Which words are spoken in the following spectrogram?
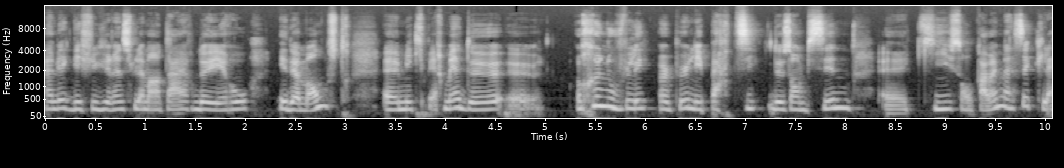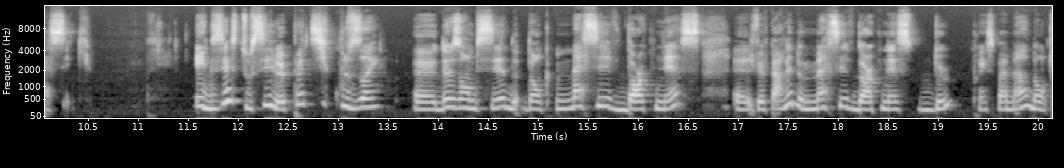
avec des figurines supplémentaires de héros et de monstres, euh, mais qui permet de euh, renouveler un peu les parties de Zombicide qui sont quand même assez classiques. Existe aussi le petit cousin de Zombicide, donc Massive Darkness. je vais parler de Massive Darkness 2, principalement, donc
